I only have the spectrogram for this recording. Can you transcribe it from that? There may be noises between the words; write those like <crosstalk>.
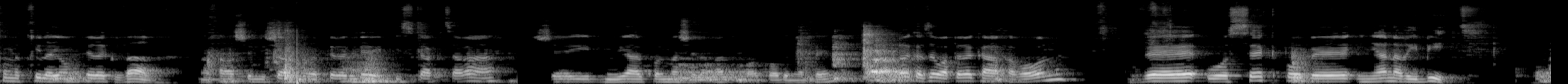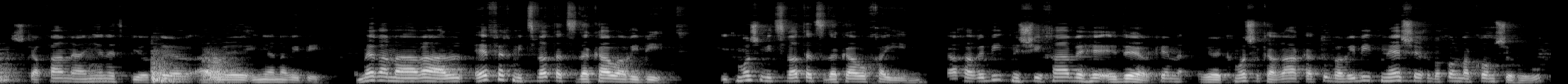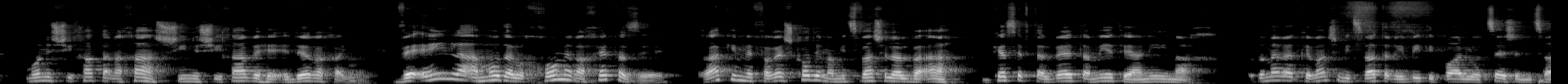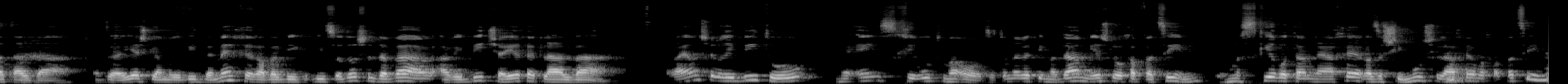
אנחנו נתחיל היום פרק ו', מאחר שנשארנו בפרק ה' פסקה קצרה שהיא בנויה על כל מה שלמדנו כבר קודם לכן. הפרק הזה הוא הפרק האחרון והוא עוסק פה בעניין הריבית, השקפה מעניינת ביותר על עניין הריבית. אומר המהר"ל, הפך מצוות הצדקה הוא הריבית, כי כמו שמצוות הצדקה הוא חיים, ככה ריבית נשיכה והיעדר, כן, וכמו שקרא כתוב הריבית נשך בכל מקום שהוא, כמו נשיכת הנחש שהיא נשיכה והיעדר החיים, ואין לעמוד על חומר החטא הזה רק אם נפרש קודם המצווה של הלוואה, כסף תלווה את עמי את העני עמך. זאת אומרת, כיוון שמצוות הריבית היא פועל יוצא של מצוות ההלוואה, אז יש גם ריבית במכר, אבל ביסודו של דבר הריבית שייכת להלוואה. הרעיון של ריבית הוא מעין שכירות מעות, זאת אומרת אם אדם יש לו חפצים, הוא משכיר אותם לאחר, אז השימוש של האחר בחפצים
